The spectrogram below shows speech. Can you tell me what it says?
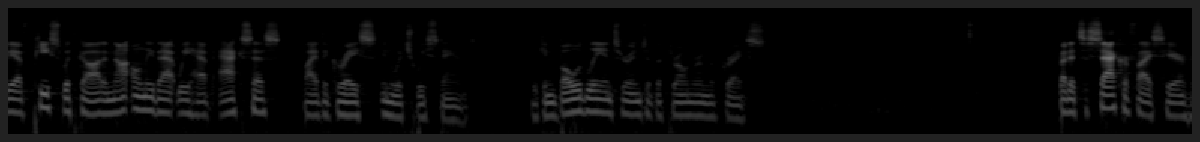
we have peace with God, and not only that, we have access by the grace in which we stand. We can boldly enter into the throne room of grace. But it's a sacrifice here.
